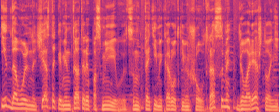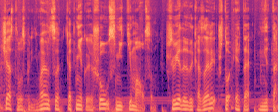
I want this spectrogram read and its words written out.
И довольно часто комментаторы посмеиваются над такими короткими шоу-трассами, говоря, что они часто воспринимаются как некое шоу с Микки Маусом. Шведы доказали, что это не так.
